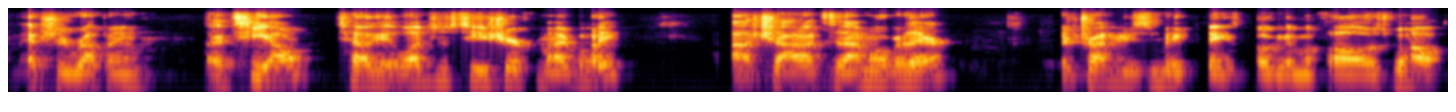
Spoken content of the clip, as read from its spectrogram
I'm actually repping a TL Tailgate Legends T-shirt for my buddy. Uh, shout out to them over there. They're trying to do some big things. Go give them a follow as well.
